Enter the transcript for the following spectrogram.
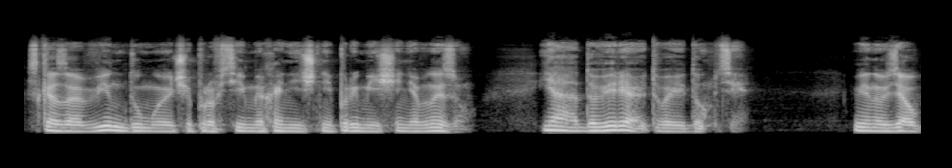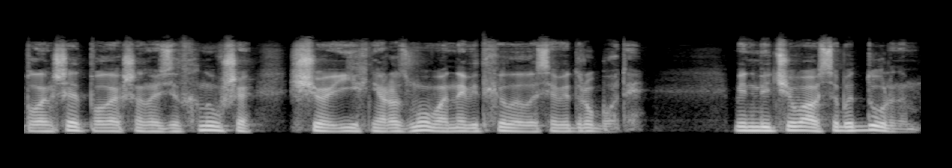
сказав він, думаючи про всі механічні приміщення внизу. Я довіряю твоїй думці. Він узяв планшет, полегшено зітхнувши, що їхня розмова не відхилилася від роботи. Він відчував себе дурним,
